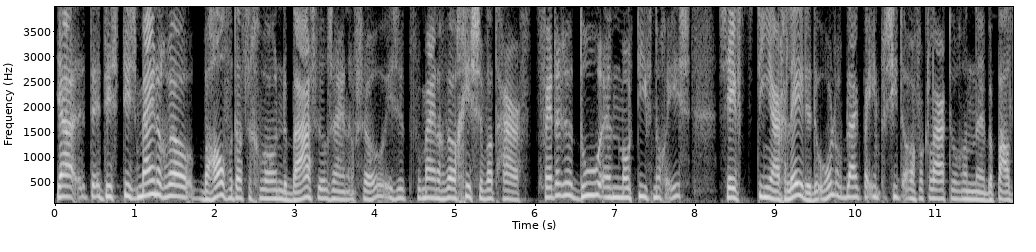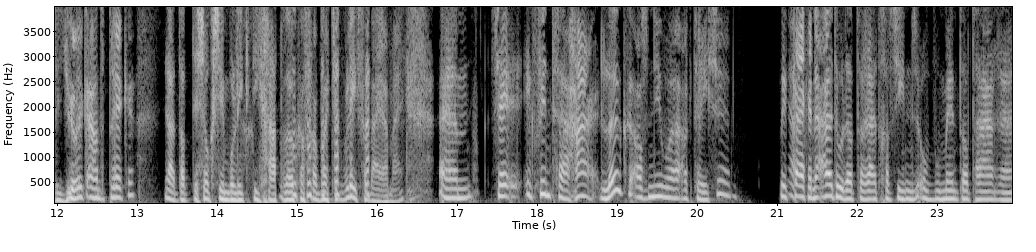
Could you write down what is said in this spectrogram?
ja, het, is, het is mij nog wel, behalve dat ze gewoon de baas wil zijn of zo, is het voor mij nog wel gissen wat haar verdere doel en motief nog is. Ze heeft tien jaar geleden de oorlog blijkbaar impliciet al verklaard door een eh, bepaalde jurk aan te trekken. Ja, dat is ook symboliek, die gaat dan ook alfabetisch voorbij aan mij. Ze, ik vind haar leuk als nieuwe actrice. Ik Ja. kijk er naar uit hoe dat eruit gaat zien op het moment dat haar, eh,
